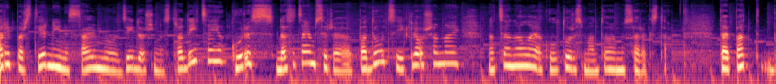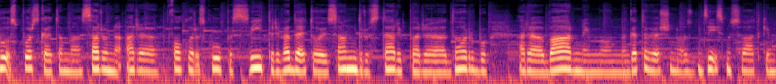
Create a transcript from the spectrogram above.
arī par Stiernīnas saļmu dzīvošanas tradīciju, kuras nosacījums ir padots iekļaušanai Nacionālajā kultūras mantojuma sarakstā. Tāpat būs porskaitama saruna ar folkloras kūpas vīteri vadētoju Sandru Stari par darbu ar bērniem un gatavošanos dzīsmu svētkiem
